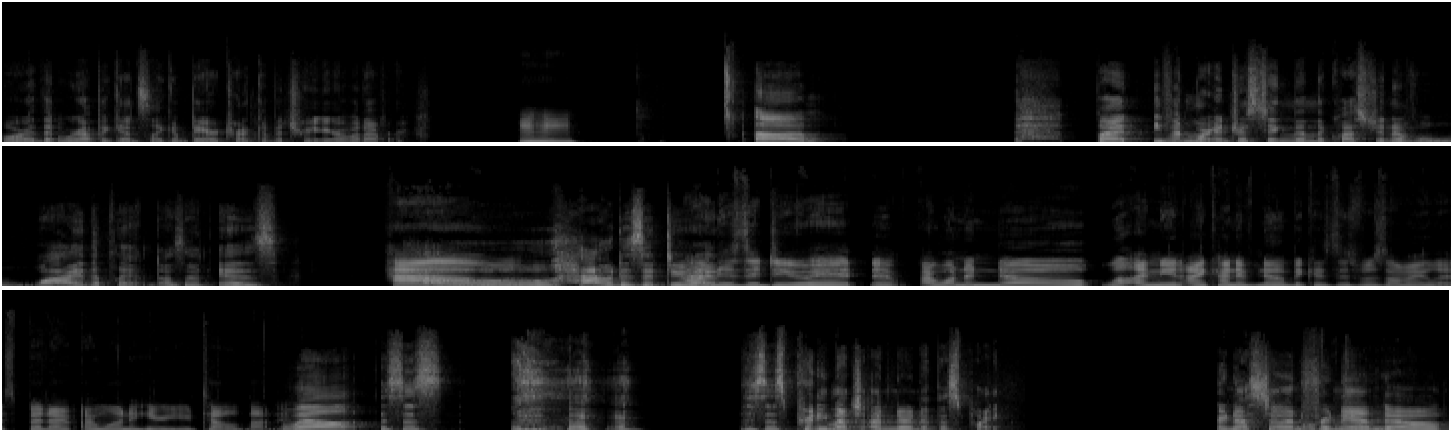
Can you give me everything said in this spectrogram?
or that were up against like a bare trunk of a tree or whatever. hmm Um but even more interesting than the question of why the plant does it is how How? how does it do How it? How does it do it? Uh, I want to know. Well, I mean, I kind of know because this was on my list, but I, I want to hear you tell about it. well, this is this is pretty much unknown at this point. Ernesto and Well, Victoria. Fernando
